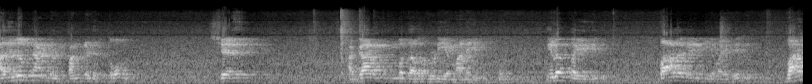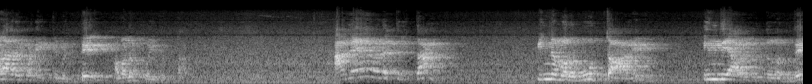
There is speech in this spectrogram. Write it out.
அதிலும் நாங்கள் பங்கெடுத்தோம். ஷேக் அகார் முகமது அவர்களுடைய மனைவி. இளம் வயதில் வாழ வேண்டிய வயதில் வரலாறு படைத்து விட்டு அவளும் போய்விட்டார் அதே இடத்தில் தான் இன்னும் ஒரு மூத்தாளில் இந்தியாவிலிருந்து வந்து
